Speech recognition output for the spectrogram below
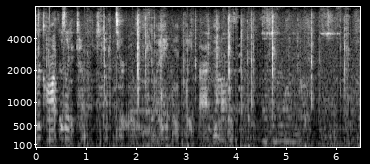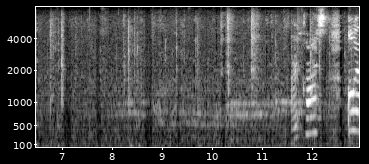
Forgot there's like a cafeteria lady. and I don't like that. Art class? Oh, I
